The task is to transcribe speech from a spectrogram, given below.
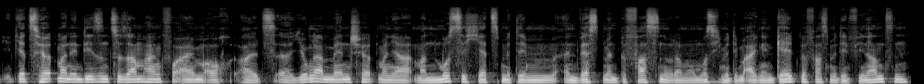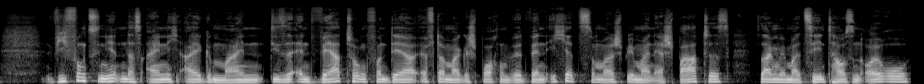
Jetzt hört man in diesem Zusammenhang, vor allem auch als äh, junger Mensch, hört man ja, man muss sich jetzt mit dem Investment befassen oder man muss sich mit dem eigenen Geld befassen, mit den Finanzen. Wie funktioniert denn das eigentlich allgemein, diese Entwertung, von der öfter mal gesprochen wird? Wenn ich jetzt zum Beispiel mein Erspartes, sagen wir mal 10.000 Euro,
